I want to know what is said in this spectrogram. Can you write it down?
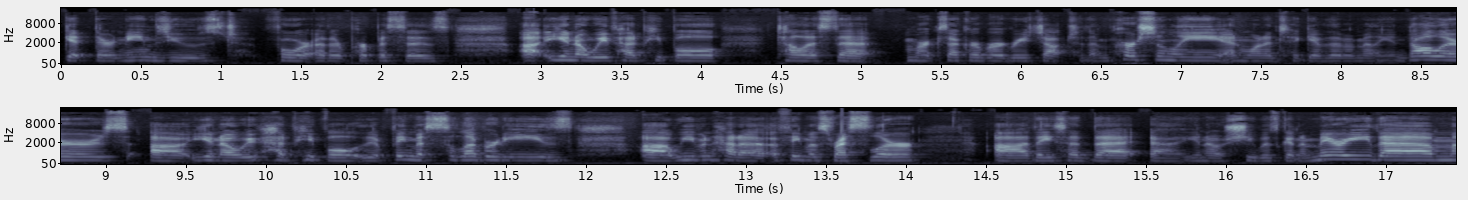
get their names used for other purposes. Uh, you know, we've had people tell us that Mark Zuckerberg reached out to them personally and wanted to give them a million dollars. Uh, you know, we've had people, famous celebrities. Uh, we even had a, a famous wrestler uh, they said that uh, you know she was going to marry them,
